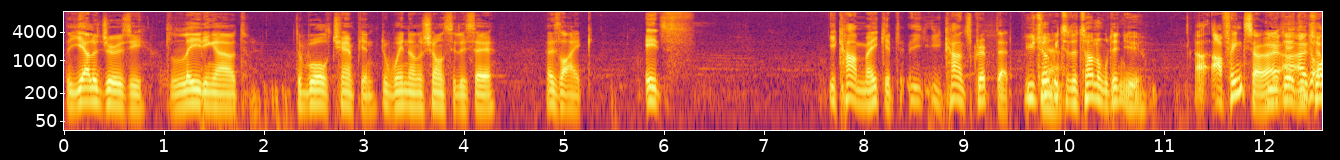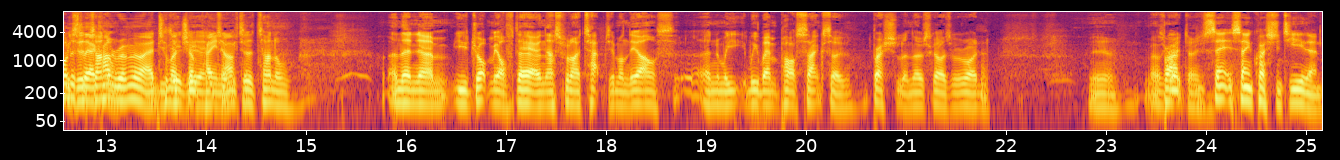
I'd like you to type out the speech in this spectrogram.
the yellow jersey, leading out the world champion to win on the Champs Elysees, is like, it's. You can't make it. You, you can't script that. You took me to the tunnel, didn't you? I, I think so. You I, did. You I, took me to honestly, the I can't remember. I had You too much did, yeah, you took me after. to the tunnel. And then um, you dropped me off there, and that's when I tapped him on the arse. And we, we went past Saxo, Breschel, and those guys were riding. Yeah, that was a great day. sa- same question to you then.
